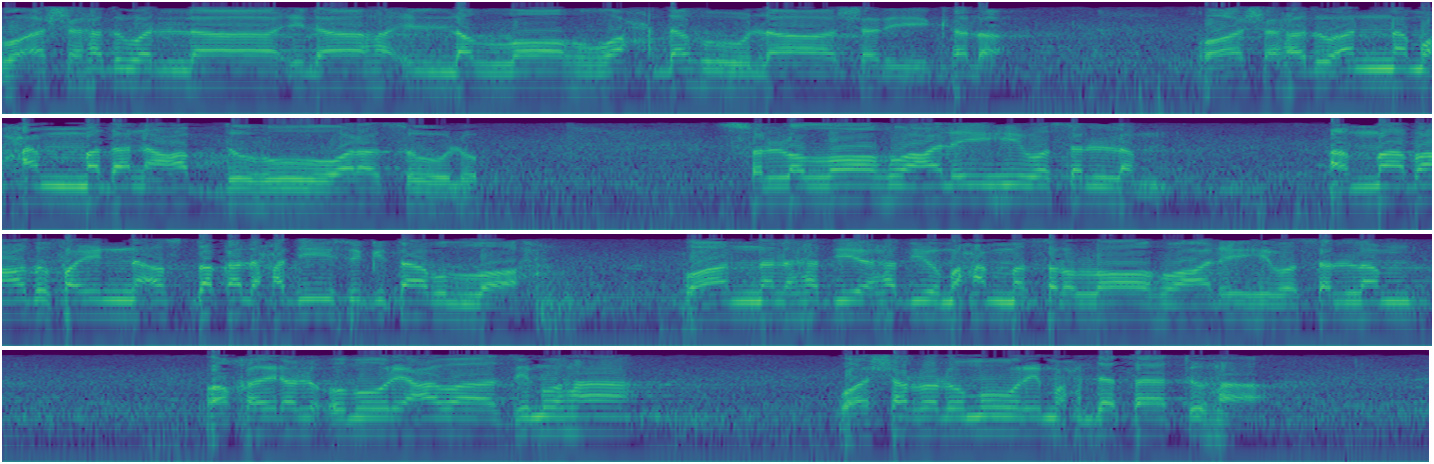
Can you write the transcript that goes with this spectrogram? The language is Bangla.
وأشهد أن لا إله إلا الله وحده لا شريك له. وأشهد أن محمدا عبده ورسوله. صلى الله عليه وسلم. أما بعد فإن أصدق الحديث كتاب الله. وأن الهدي هدي محمد صلى الله عليه وسلم. وخير الأمور عوازمها. وشر الأمور محدثاتها.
